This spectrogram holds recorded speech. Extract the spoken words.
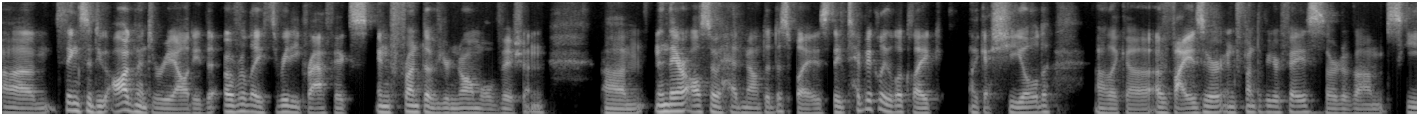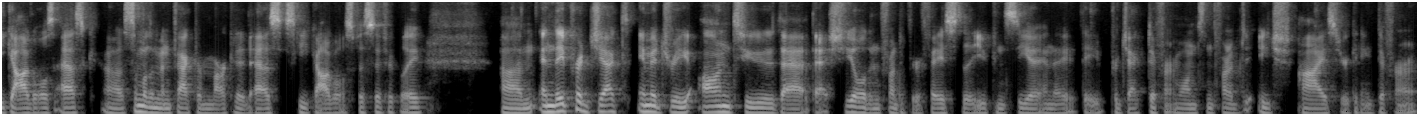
um, things that do augmented reality that overlay 3D graphics in front of your normal vision. Um, and they are also head mounted displays. They typically look like like a shield, uh, like a, a, visor in front of your face, sort of um, ski goggles esque. Uh, some of them, in fact, are marketed as ski goggles specifically. Um, and they project imagery onto that that shield in front of your face so that you can see it, and they they project different ones in front of each eye, so you're getting different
